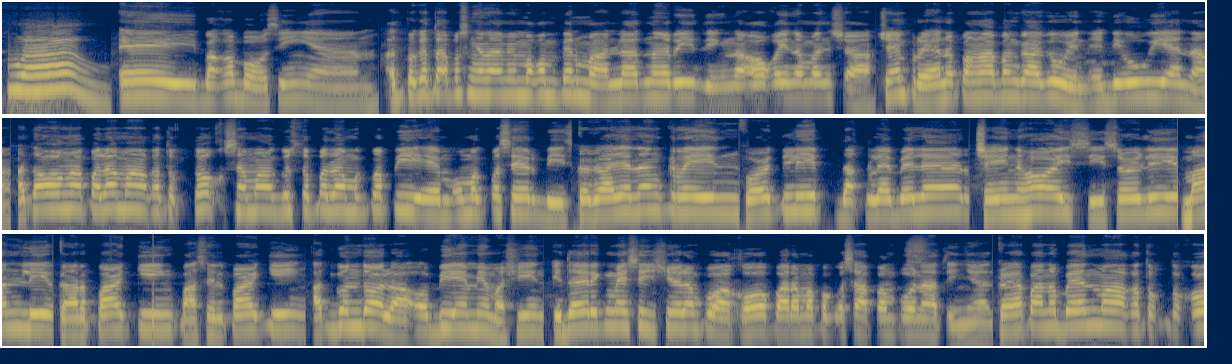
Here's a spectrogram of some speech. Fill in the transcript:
Wow! Eh, baka bossing yan. At pagkatapos nga namin makumpirma ang lahat ng reading na okay naman siya, syempre, ano pa nga bang gagawin? Eh di uwian na. At ako nga pala mga katuktok, sa mga gusto palang magpa-PM o magpa-service, kagaya ng crane, forklift, dock leveler, chain hoist, scissor lift, man lift, car parking, puzzle parking, at gondola o BMU machine. I-direct message nyo lang po ako para mapag-usapan po natin yan. Kaya paano ba yan mga katuktok ko?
